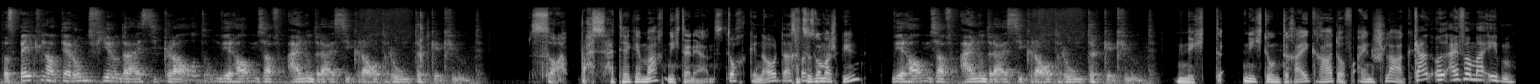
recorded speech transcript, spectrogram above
Das Becken hat ja rund 34 Grad und wir haben es auf 31 Grad runtergekühlt. So, Was hat der gemacht? Nicht dein Ernst. doch genau das. Kannst du es nochmal spielen? Wir haben es auf 31 Grad runtergekühlt. Nicht, nicht um drei Grad auf einen Schlag. Ganz, und einfach mal eben,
